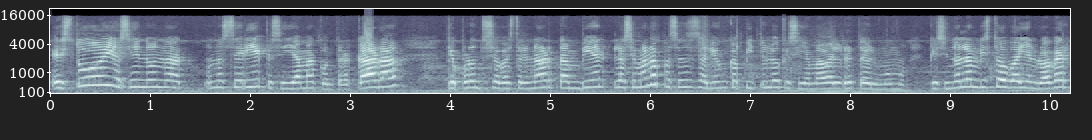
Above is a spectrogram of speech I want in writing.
Estoy haciendo una, una serie que se llama Contracara, que pronto se va a estrenar también. La semana pasada salió un capítulo que se llamaba El reto del momo, que si no lo han visto váyanlo a ver.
